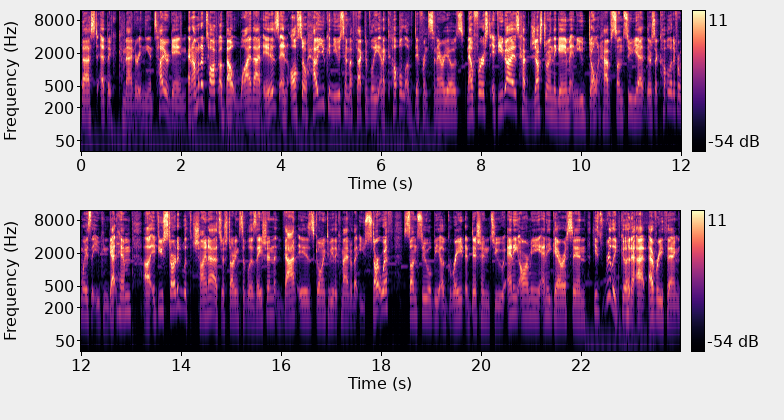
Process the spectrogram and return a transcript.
best epic commander in the entire game. And I'm going to talk about why that is and also how you can use him effectively in a couple of different scenarios. Now first if you guys have just joined the game and you don't have Sun Tzu yet there's a couple of different ways that you can get him. Uh, if you started with China as your starting civilization that is going to be the commander that you start with. Sun Tzu will be a great addition to any army any garrison. He's really good at everything.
